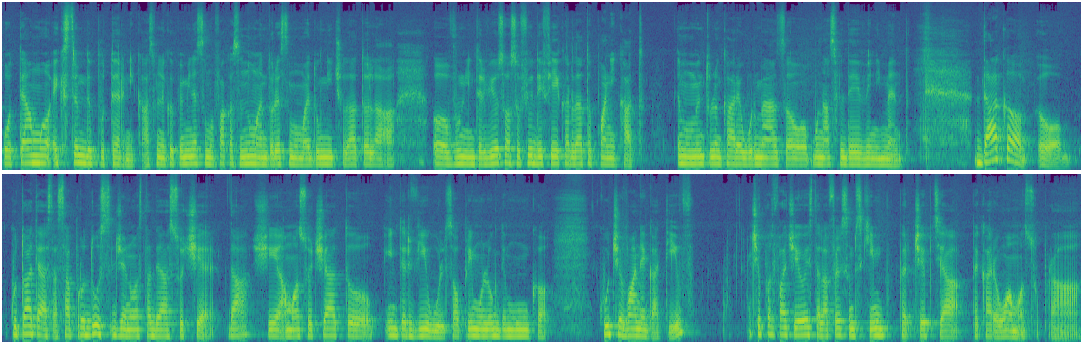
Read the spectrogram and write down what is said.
o teamă extrem de puternică, astfel încât pe mine să mă facă să nu mai doresc să mă mai duc niciodată la uh, vreun interviu sau să fiu de fiecare dată panicat în momentul în care urmează un astfel de eveniment. Dacă uh, cu toate astea s-a produs genul ăsta de asociere da? și am asociat uh, interviul sau primul loc de muncă cu ceva negativ, ce pot face eu este la fel să-mi schimb percepția pe care o am asupra,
